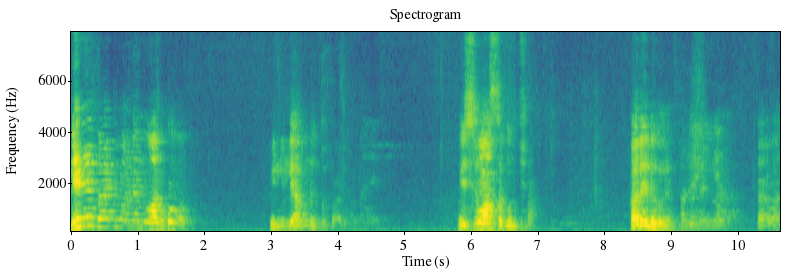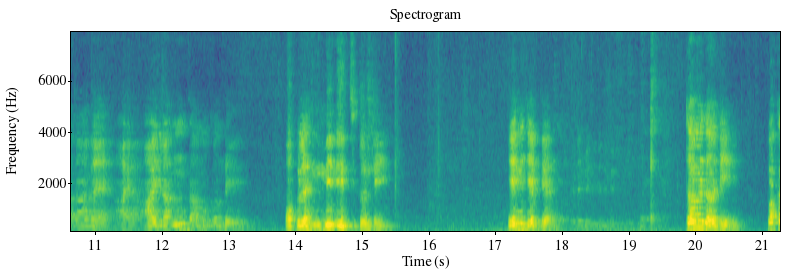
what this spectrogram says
నేనే పాటి వాడిని నువ్వు అనుకోవు వీళ్ళు లేవనెత్తు పాడు. విశ్వాసం గురించి హల్లెలూయా. తర్వాత ఆమె ఆయన ఆయిలంతా అమ్ముకుంది. అప్పులన్నీ తీర్చుకుంది. ఎన్ని చెప్పాను తొమ్మిదవది. ఒక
